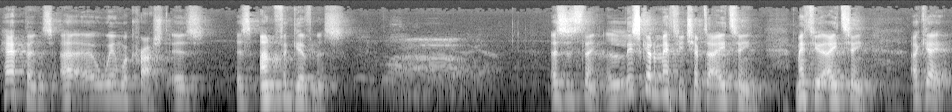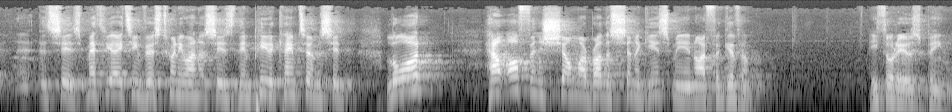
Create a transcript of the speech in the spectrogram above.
happens uh, uh when we're crushed, is, is unforgiveness. Wow. This is the thing. Let's go to Matthew chapter 18. Matthew 18. Okay, it says, Matthew 18, verse 21, it says, Then Peter came to him and said, Lord, how often shall my brother sin against me and I forgive him? He thought he was being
